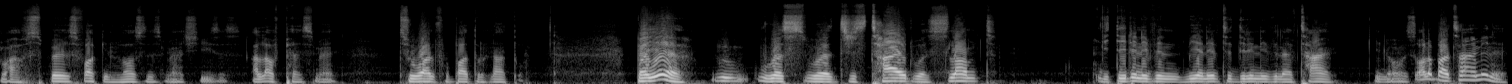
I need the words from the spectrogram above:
Wow, Spurs fucking lost this match. Jesus, I love PES, man. Two one for Patronato. But yeah, we was were just tired, was slumped. It didn't even me and Ifta didn't even have time. You know, it's all about time, innit?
